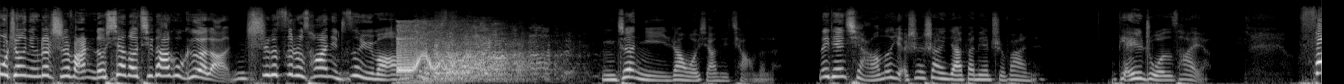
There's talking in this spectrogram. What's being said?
目狰狞这吃法，你都吓到其他顾客了。你吃个自助餐，你至于吗？你这你让我想起强子了。那天强子也是上一家饭店吃饭去，点一桌子菜呀，风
